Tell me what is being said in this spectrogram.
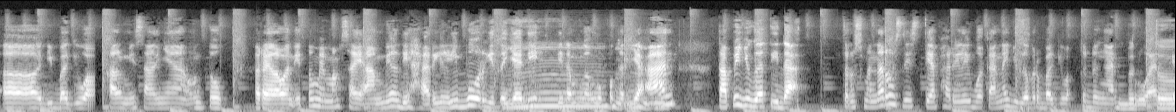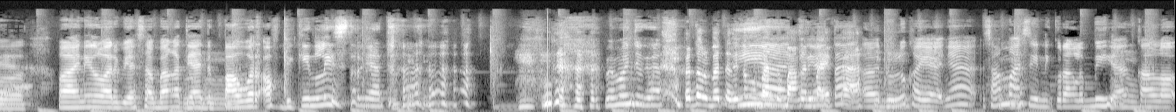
uh, dibagi waktu kalau misalnya untuk relawan itu memang saya ambil di hari libur gitu jadi mm -hmm. tidak mengganggu pekerjaan mm -hmm. tapi juga tidak terus menerus di setiap hari libur karena juga berbagi waktu dengan Betul. keluarga. Wah ini luar biasa banget ya mm -hmm. the power of bikin list ternyata. Memang juga betul betul itu iya, membantu banget ternyata uh, dulu kayaknya sama sih nih kurang lebih ya. Kalau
